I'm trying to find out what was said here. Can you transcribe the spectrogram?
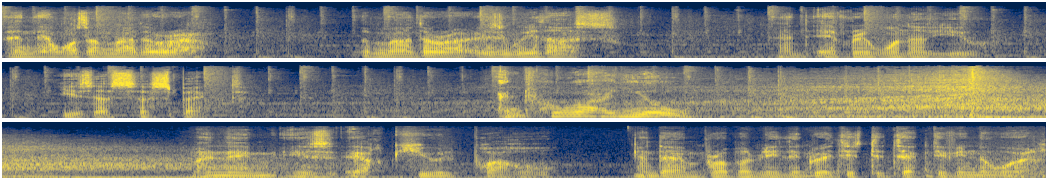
then there was a murderer. The murderer is with us. And every one of you is a suspect. And who are you? My name is Hercule Poirot, and I am probably the greatest detective in the world.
